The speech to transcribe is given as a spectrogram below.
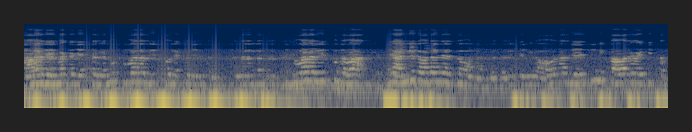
అలా చేయమంటే చేస్తాను నువ్వు టువెల్ తీసుకో లెక్క చేస్తాను టువెల్ తీసుకుంటావా అన్ని టోటల్ చేస్తాం టోటల్ చేసి నీకు కవర్ పెట్టిస్తాం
